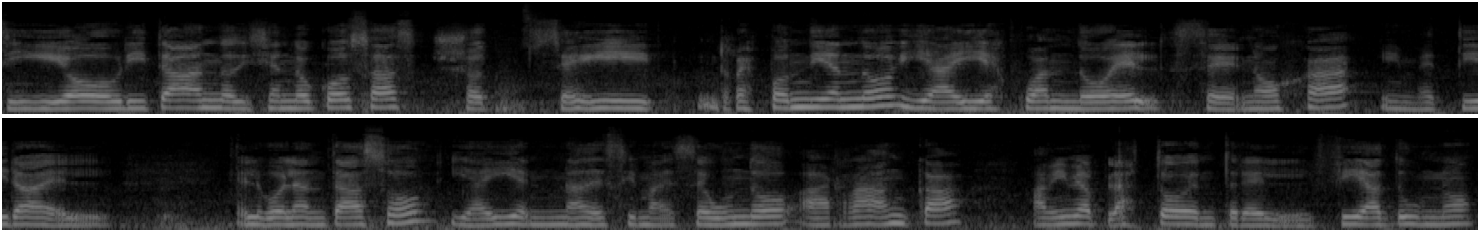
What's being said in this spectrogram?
siguió gritando, diciendo cosas, yo seguí respondiendo y ahí es cuando él se enoja y me tira el, el volantazo y ahí en una décima de segundo arranca. A mí me aplastó entre el Fiat Uno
